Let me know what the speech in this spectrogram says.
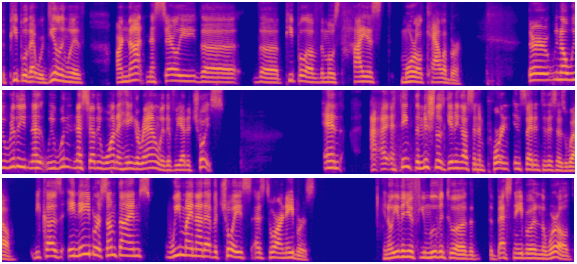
the people that we're dealing with are not necessarily the the people of the most highest moral caliber they're you know we really we wouldn't necessarily want to hang around with if we had a choice and I, I think the Mishnah is giving us an important insight into this as well because a neighbor sometimes we might not have a choice as to our neighbors you know even if you move into a, the, the best neighborhood in the world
